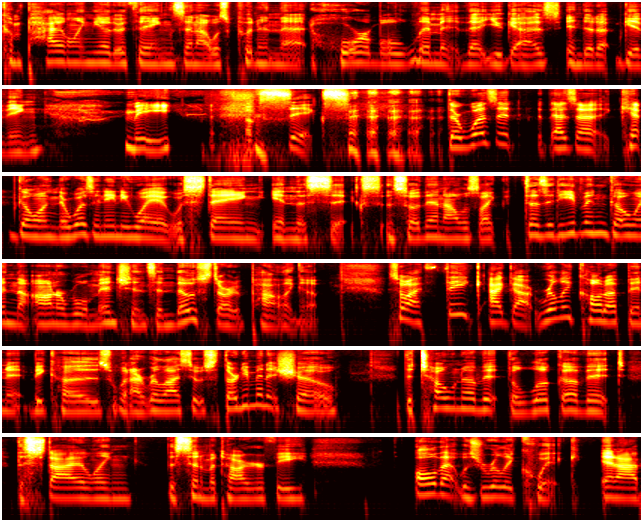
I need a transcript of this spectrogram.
compiling the other things and I was put in that horrible limit that you guys ended up giving me of six, there wasn't, as I kept going, there wasn't any way it was staying in the six. And so then I was like, does it even go in the honorable mentions? And those started piling up. So I think I got really caught up in it because when I realized it was a 30 minute show, the tone of it, the look of it, the styling, the cinematography, all that was really quick and I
